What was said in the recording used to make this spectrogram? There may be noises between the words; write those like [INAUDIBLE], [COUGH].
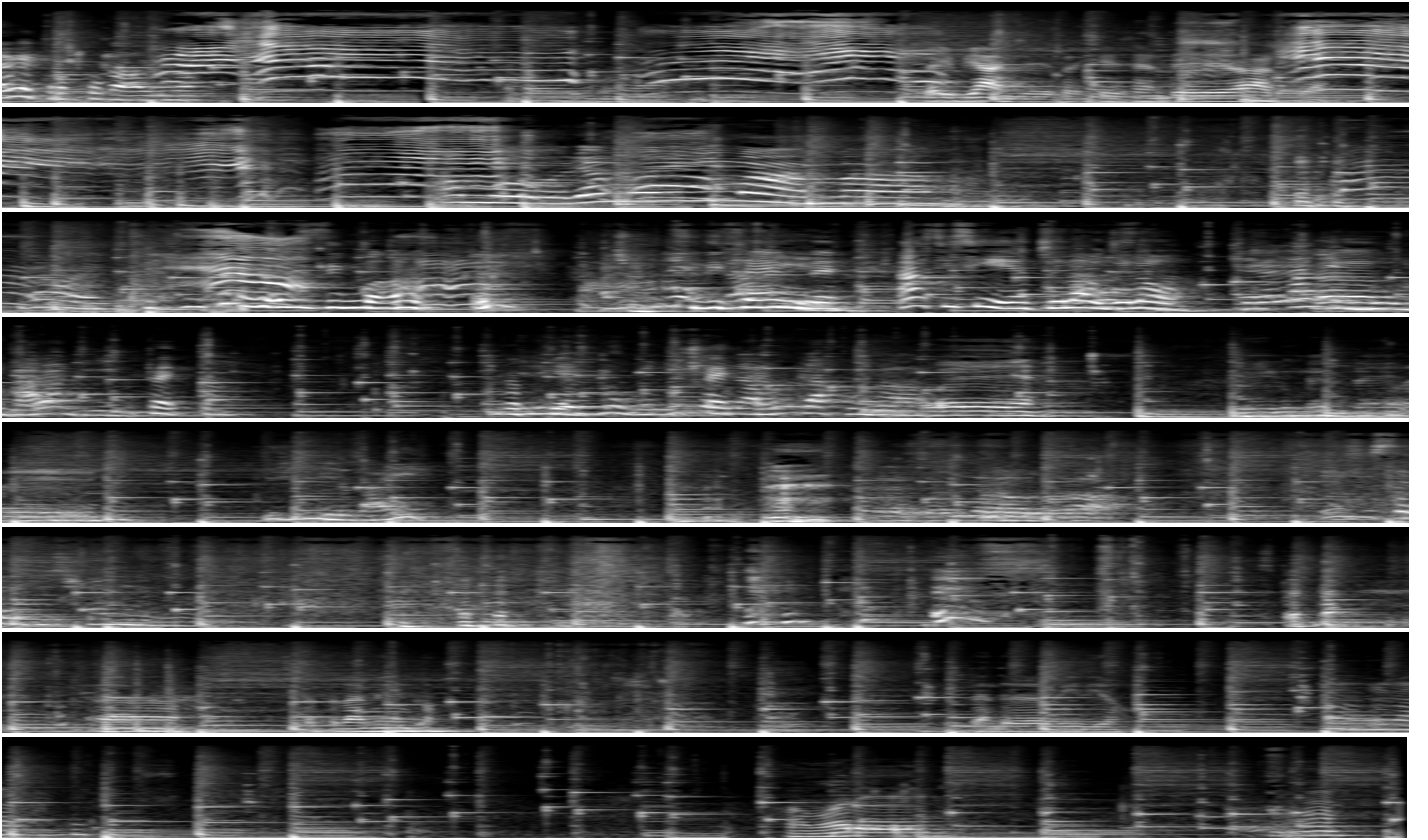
sa che è troppo caldo. Lei piange perché sente l'acqua. Amore, amore di mamma. Dai, [LAUGHS] si male. Si difende. Ah sì sì, è gelò, gelò. Eh. è buona, la chi? Aspetta. Che è buco, tu c'è da nulla cura. Dici io, dai. Che si sta pescando? Aspetta. Eh, aspetta, dammi un per prendere il video. Amore. Mm.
